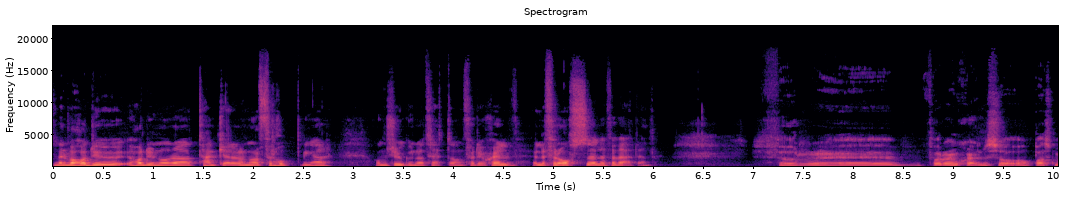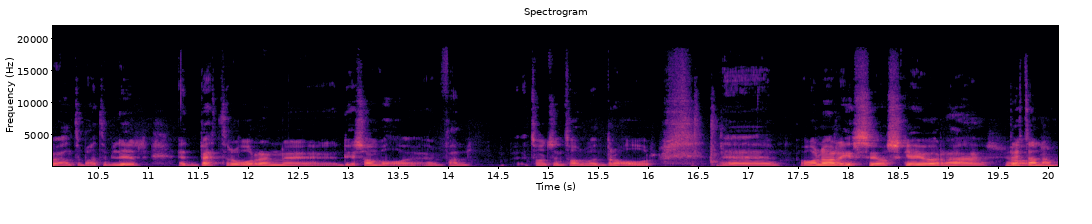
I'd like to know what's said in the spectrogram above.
Men vad har du, har du några tankar eller några förhoppningar om 2013 för dig själv? Eller för oss eller för världen? För, eh, för en själv så hoppas man alltid på att det blir ett bättre år än eh, det som var. Alla fall 2012 var ett bra år. Jag har några resor jag ska göra. Berätta om Jag, dem.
